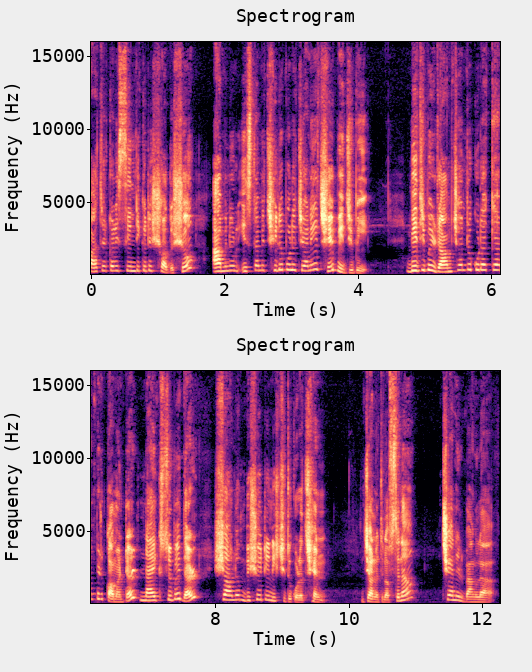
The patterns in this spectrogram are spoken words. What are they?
পাচারকারী সিন্ডিকেটের সদস্য আমিনুল ইসলামী ছিল বলে জানিয়েছে বিজিবি। বিজিবির রামচন্দ্রকুড়া ক্যাম্পের কমান্ডার নায়ক সুবেদার শাহ বিষয়টি নিশ্চিত করেছেন। জানাতুল আফসানা, চ্যানেল বাংলা।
